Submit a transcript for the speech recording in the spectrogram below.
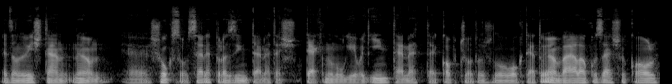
ezen a listán nagyon e, sokszor szerepel, az internetes technológia, vagy internettel kapcsolatos dolgok, tehát olyan vállalkozások, ahol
